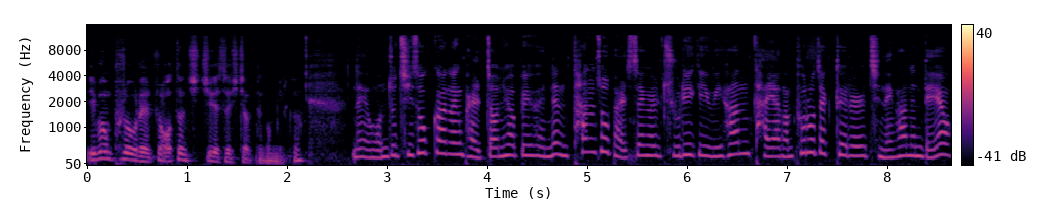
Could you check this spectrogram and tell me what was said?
이번 프로그램 좀 어떤 취지에서 시작된 겁니까? 네, 원주 지속가능 발전 협의회는 탄소 발생을 줄이기 위한 다양한 프로젝트를 진행하는데요.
